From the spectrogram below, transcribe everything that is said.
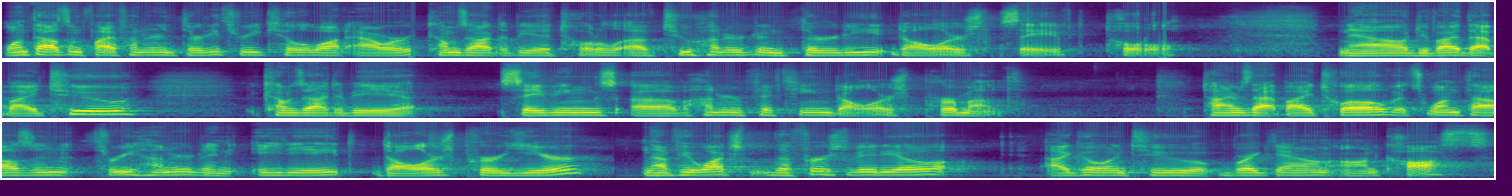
1,533 kilowatt hour comes out to be a total of $230 saved total. Now divide that by two, it comes out to be savings of $115 per month. Times that by 12, it's $1,388 per year. Now, if you watch the first video, I go into breakdown on costs.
